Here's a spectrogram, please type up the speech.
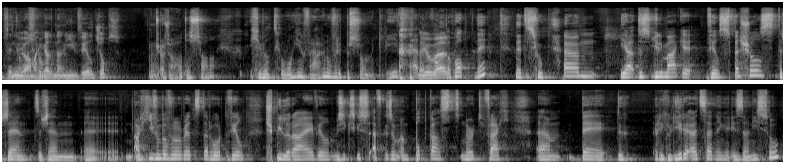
Zijn ja, maar geldt dat niet in veel jobs? Ja, ja, dat is wel. Je wilt gewoon geen vragen over je persoonlijk leven. Ja, dat jawel. valt toch op, nee? Nee, het is goed. Ehm, ja, dus jullie maken veel specials. Er zijn, er zijn eh, archieven bijvoorbeeld, daar hoort veel spielerij, veel muziekjes. Even een, een podcast-nerdvraag. Ehm, bij de reguliere uitzendingen is dat niet zo.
